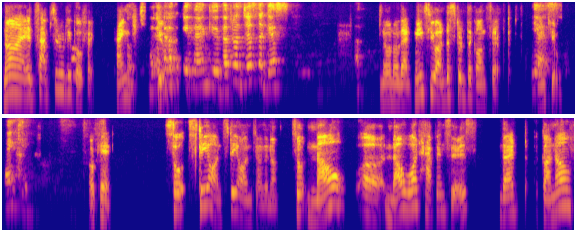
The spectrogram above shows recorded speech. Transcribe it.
no it's absolutely perfect thank okay. you okay thank you that was just a guess no no that means you understood the concept yes thank you thank you okay so stay on stay on chandana so now uh, now what happens is that kanav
